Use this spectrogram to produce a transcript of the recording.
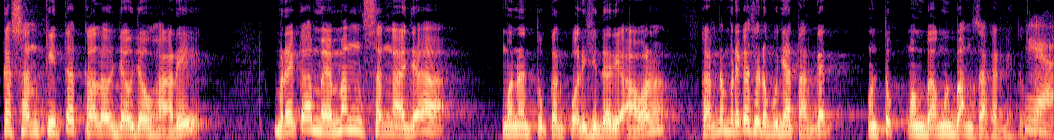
kesan kita kalau jauh-jauh hari mereka memang sengaja menentukan koalisi dari awal karena mereka sudah punya target untuk membangun bangsa kan gitu kan. Ya.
